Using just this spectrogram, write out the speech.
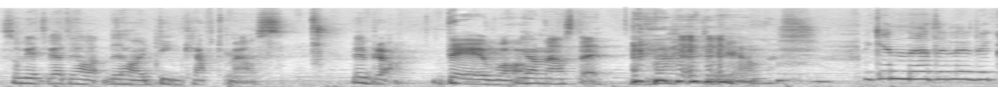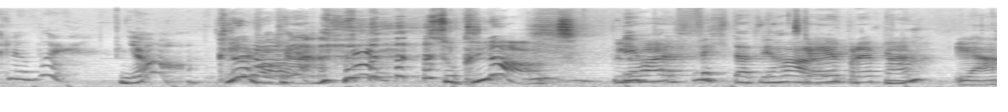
så vet vi att vi har, vi har din kraft med oss. Det är bra. Det är Vi har bra. med oss dig. Verkligen. Vi kan äta lite klubbor. Ja! Klubbar! Såklart! Vill Det du ha är perfekt att vi har... Ska jag hjälpa dig öppna den? Ja,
